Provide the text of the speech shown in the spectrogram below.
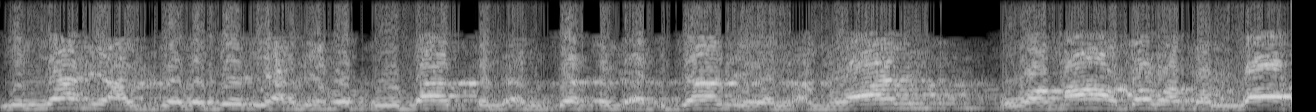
لله عز وجل يعني عقوبات في الأبدان والأموال وما ضرب الله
